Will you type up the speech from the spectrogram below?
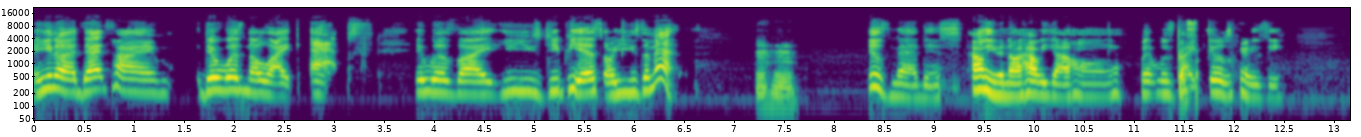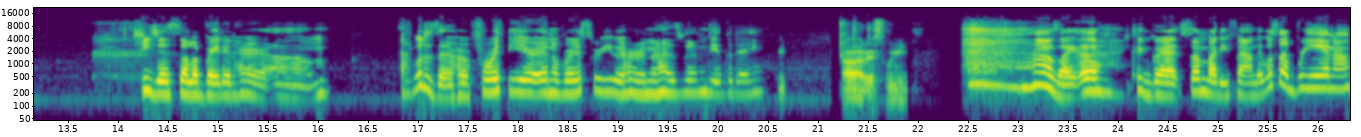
And you know, at that time there was no like apps. It was like you use GPS or you use the map. hmm It was madness. I don't even know how we got home. But it was That's like it was crazy. She just celebrated her um what is it, her fourth year anniversary with her and her husband the other day. oh, that's sweet. I was like, uh, congrats. Somebody found it. What's up, Brianna?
